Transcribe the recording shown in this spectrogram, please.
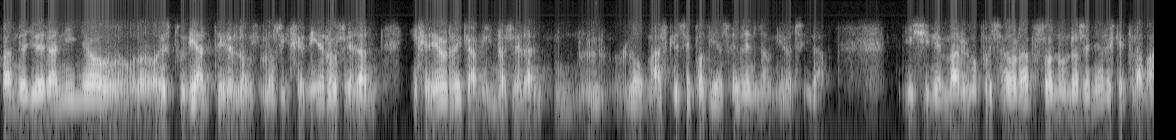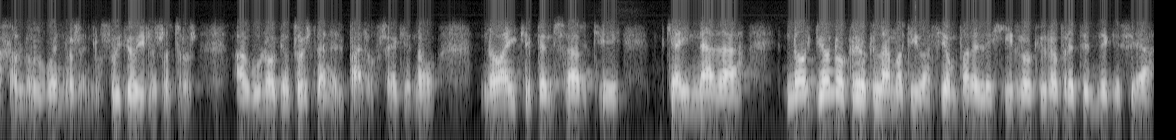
Cuando yo era niño, estudiante, los, los ingenieros eran ingenieros de caminos, eran lo más que se podía ser en la universidad y sin embargo, pues ahora son unos señores que trabajan los buenos en lo suyo y los otros, alguno que otro está en el paro. O sea que no, no hay que pensar que, que hay nada. No, yo no creo que la motivación para elegir lo que uno pretende que sea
